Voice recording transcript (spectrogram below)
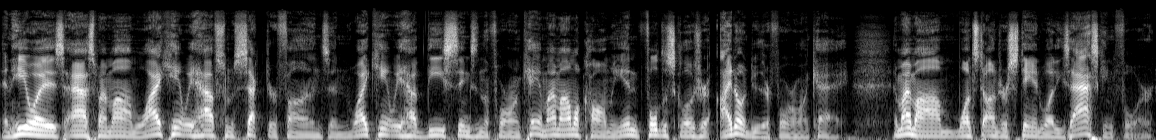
and he always asked my mom, why can't we have some sector funds and why can't we have these things in the 401k? And my mom will call me in full disclosure, I don't do their 401k. And my mom wants to understand what he's asking for.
